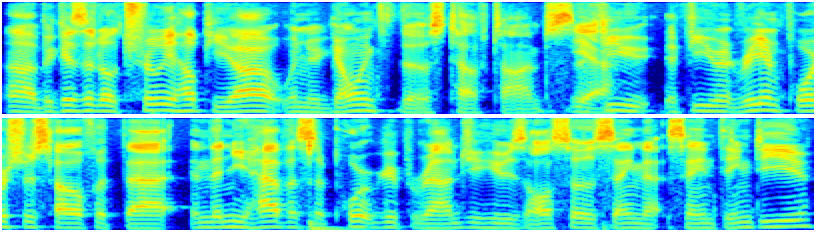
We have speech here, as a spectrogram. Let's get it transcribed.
uh, because it'll truly help you out when you're going through those tough times. Yeah. If you if you reinforce yourself with that, and then you have a support group around you who's also saying that same thing to you,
